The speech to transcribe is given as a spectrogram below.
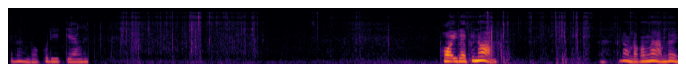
กำลังดอกพอดี แกงเลยพออีกเลยพี่น้อง พี่น้องดอกงามเลย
